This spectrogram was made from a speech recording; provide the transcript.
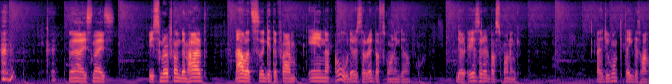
nice, nice. We smurfed on them hard. Now let's uh, get the farm in. Oh, there's a red buff spawning though. There is a red buff spawning. I do want to take this one.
